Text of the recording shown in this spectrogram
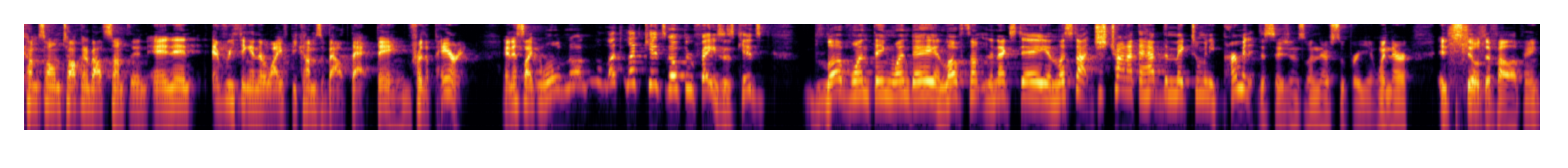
comes home talking about something, and then everything in their life becomes about that thing for the parent. And it's like, well, no, let let kids go through phases. Kids love one thing one day and love something the next day and let's not just try not to have them make too many permanent decisions when they're super when they're it's still developing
